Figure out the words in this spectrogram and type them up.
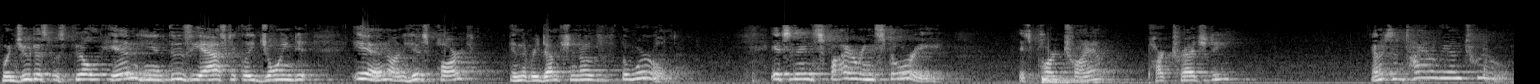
when Judas was filled in, he enthusiastically joined in on his part in the redemption of the world. It's an inspiring story. It's part hmm. triumph, part tragedy, and it's entirely untrue.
